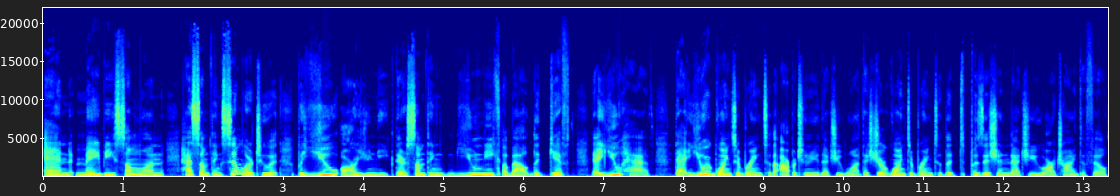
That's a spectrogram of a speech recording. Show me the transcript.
And maybe someone has something similar to it, but you are unique. There's something unique about the gift that you have that you're going to bring to the opportunity that you want, that you're going to bring to the position that you are trying to fill,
